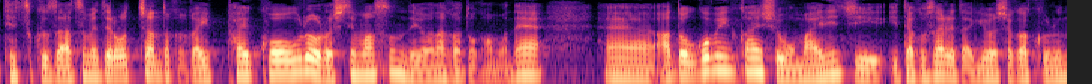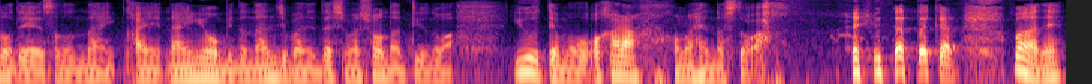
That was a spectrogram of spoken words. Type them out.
鉄くず集めてるおっちゃんとかがいっぱいこううろうろしてますんで、夜中とかもね。えー、あとゴミ回収も毎日委託された業者が来るので、その何何曜日の何時まで出しましょうなんていうのは言うてもわからん、この辺の人は。だから、まあね、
